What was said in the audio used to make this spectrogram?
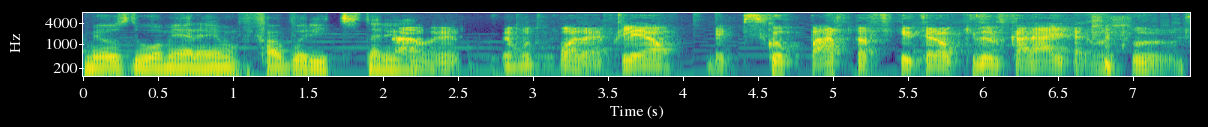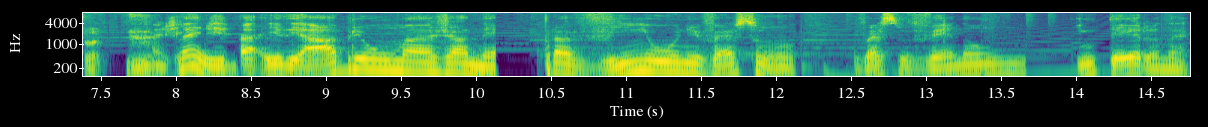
meus do Homem-Aranha favoritos, tá ligado? Ah, é, é muito foda, é porque ele é um é psicopata, serial killer do caralho, cara. Muito, muito... É, e, e abre uma janela pra vir o universo, o universo Venom inteiro, né?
